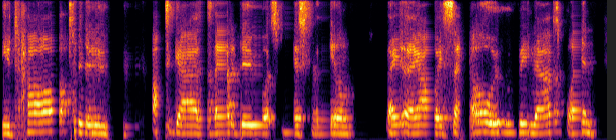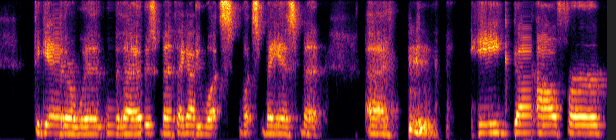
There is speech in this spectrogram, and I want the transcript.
you talk to guys, they got to do what's best for them they, they always say, oh, it would be nice playing together with, with those, but they got to do what's what's best. But uh, he got offer,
